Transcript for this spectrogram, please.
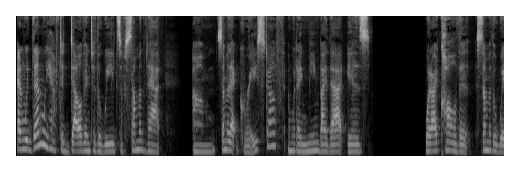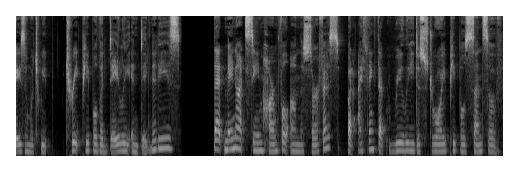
and we, then we have to delve into the weeds of some of that um, some of that gray stuff and what i mean by that is what i call the some of the ways in which we treat people the daily indignities that may not seem harmful on the surface, but I think that really destroy people's sense of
